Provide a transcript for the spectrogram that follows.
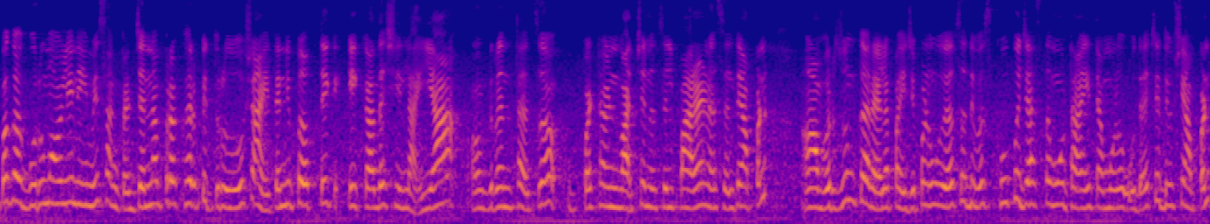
बघा गुरुमाऊली नेहमी सांगतात ज्यांना प्रखर पितृदोष आहे त्यांनी प्रत्येक एकादशीला या ग्रंथाचं पठण वाचन असेल पारायण असेल ते आपण आवर्जून करायला पाहिजे. पण उद्याचा दिवस खूप जास्त मोठा आहे त्यामुळं उद्याच्या दिवशी आपण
